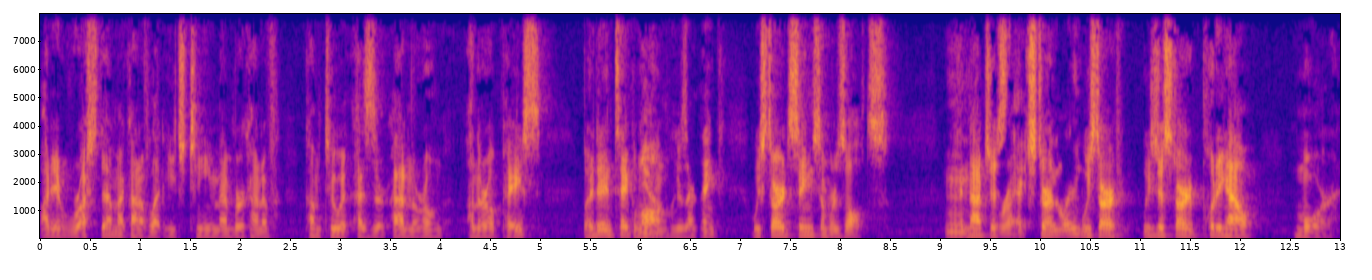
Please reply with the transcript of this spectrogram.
I didn't rush them. I kind of let each team member kind of come to it as they're on their own on their own pace. But it didn't take long because I think we started seeing some results. and not just Mm, right. externally. We started we just started putting out more.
